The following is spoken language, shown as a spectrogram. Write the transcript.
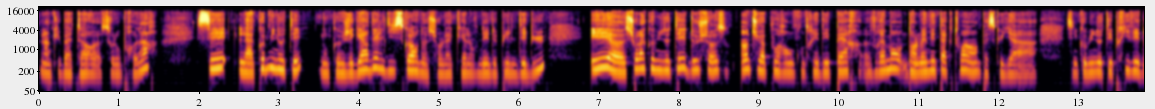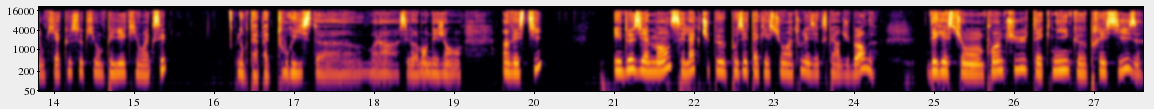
l'incubateur solopreneur, c'est la communauté. Donc j'ai gardé le Discord sur lequel on est depuis le début et euh, sur la communauté, deux choses. Un, tu vas pouvoir rencontrer des pairs euh, vraiment dans le même état que toi, hein, parce que c'est une communauté privée, donc il n'y a que ceux qui ont payé qui ont accès. Donc tu n'as pas de touristes, euh, voilà, c'est vraiment des gens investis. Et deuxièmement, c'est là que tu peux poser ta question à tous les experts du board. Des questions pointues, techniques, précises,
